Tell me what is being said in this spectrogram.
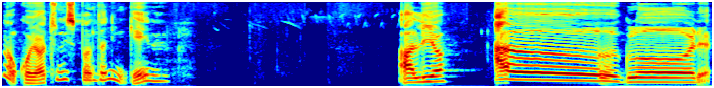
Não, o coiote não espanta ninguém, né? Ali, ó. Oh, glória!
